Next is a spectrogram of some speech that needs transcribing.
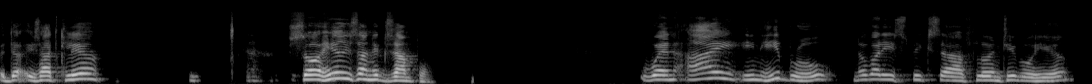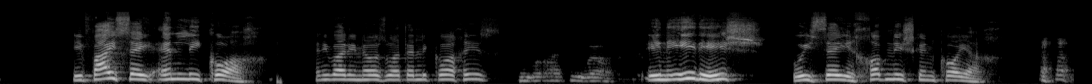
Is that clear? So here is an example. When I, in Hebrew, nobody speaks uh, fluent Hebrew here. If I say enli koach, anybody knows what enli koach is? In Yiddish, we say Chobnishken koyach.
